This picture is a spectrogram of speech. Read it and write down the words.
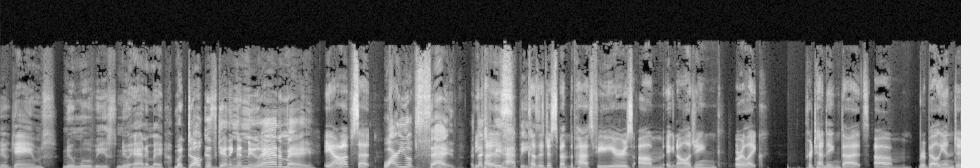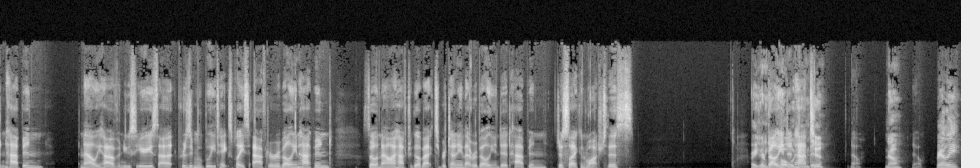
new games, new movies, new anime, Madoka's getting a new anime. Yeah, I'm upset Why are you upset? I thought you'd be happy. because I just spent the past few years um acknowledging or like pretending that um rebellion didn't happen. Now we have a new series that presumably takes place after rebellion happened. So now I have to go back to pretending that rebellion did happen just so I can watch this. are you going to get the Rebellion mobile game too? happen. No. No. No. Really?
